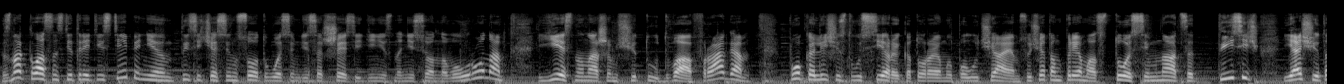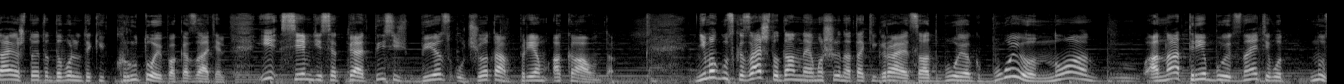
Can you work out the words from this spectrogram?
Знак классности третьей степени, 1786 единиц нанесенного урона. Есть на нашем счету два фрага. По количеству серы, которое мы получаем, с учетом према 117 тысяч, я считаю, что это довольно-таки крутой показатель. И 75 тысяч без учета прем аккаунта. Не могу сказать, что данная машина так играется от боя к бою, но она требует, знаете, вот, ну,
